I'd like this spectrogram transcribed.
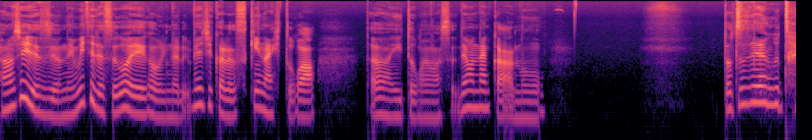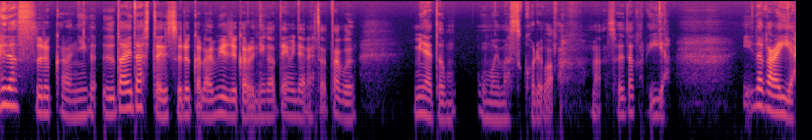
楽しいですよね。見ててすごい笑顔になる。ミュージカル好きな人は多分いいと思います。でもなんかあの、突然歌い出すするから歌い出したりするからミュージカル苦手みたいな人は多分見ないと思います。これは。まあ、それだからいいや。だからいいや。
